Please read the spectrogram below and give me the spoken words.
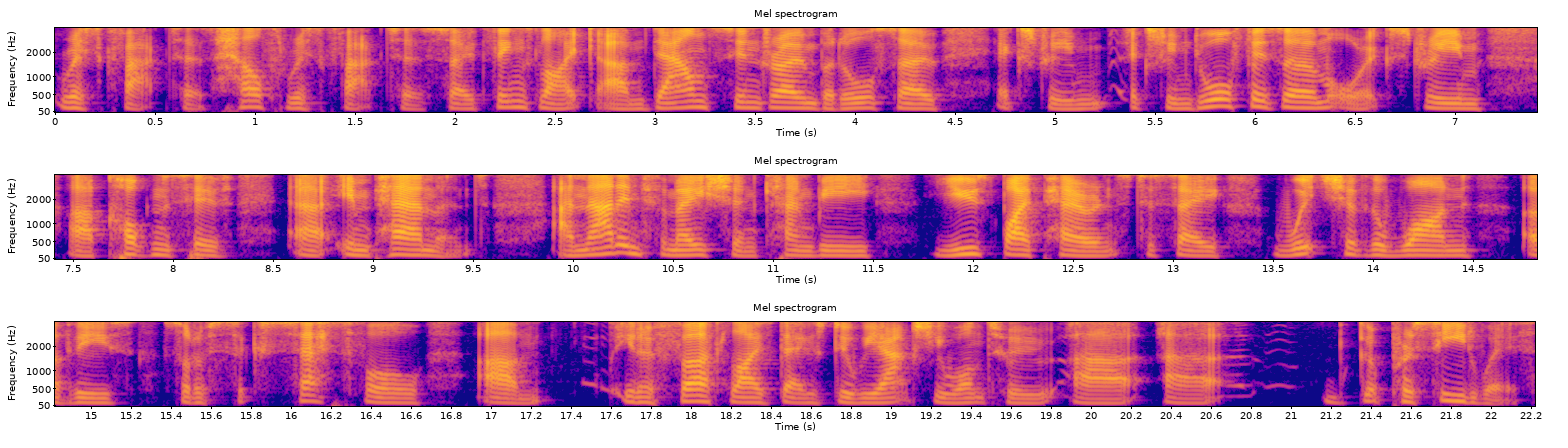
risk factors, health risk factors. So things like um, Down syndrome, but also extreme extreme dwarfism or extreme uh, cognitive uh, impairment. And that information can be used by parents to say which of the one of these sort of successful, um, you know, fertilized eggs do we actually want to uh, uh, proceed with,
